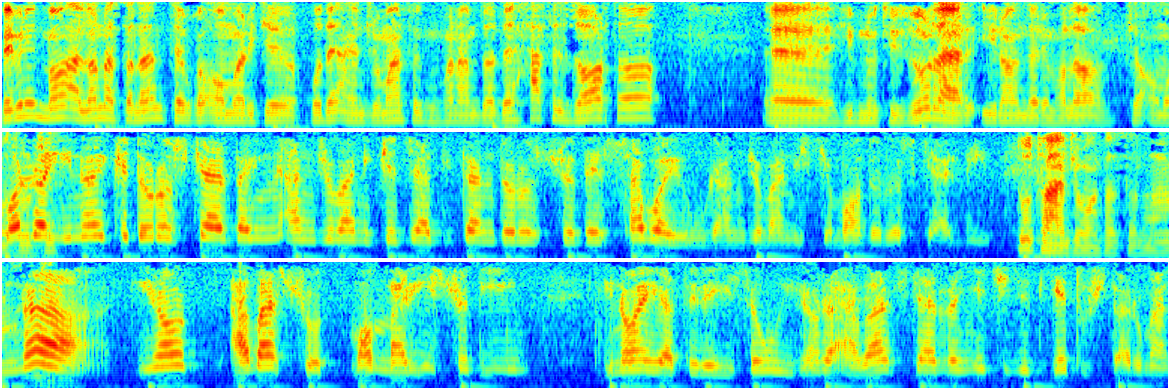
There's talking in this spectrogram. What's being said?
ببینید ما الان مثلا طبق آماری که خود انجمن فکر می‌کنم داده 7000 تا هیپنوتیزور در ایران داریم. حالا چه آماتور والا چه اینایی که درست کردن این انجمنی که جدیدن درست شده سوای اون انجمنی است که ما درست کردیم. دو تا انجمن پس الان. نه اینا عوض شد. ما مریض شدیم. اینا هیئت رئیسه و اینا رو عوض کردن یه چیز دیگه توش در اومد.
